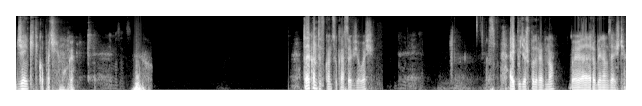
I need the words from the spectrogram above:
Dzięki, kopać nie mogę. nie ma za co. To jaką ty w końcu klasę wziąłeś? Ej, pójdziesz po drewno? Bo ja robię nam zejście.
